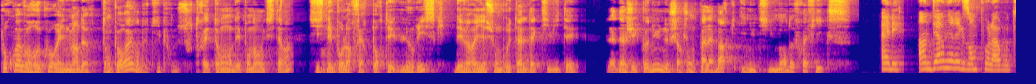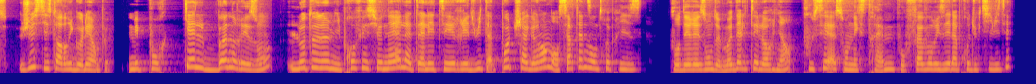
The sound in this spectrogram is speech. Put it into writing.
Pourquoi avoir recours à une main-d'œuvre temporaire, de type sous-traitant, indépendant, etc., si ce n'est pour leur faire porter le risque des variations brutales d'activité? L'adage est connu, ne chargeons pas la barque inutilement de frais fixes. Allez, un dernier exemple pour la route, juste histoire de rigoler un peu. Mais pour quelle bonne raison l'autonomie professionnelle a-t-elle été réduite à peau de chagrin dans certaines entreprises Pour des raisons de modèle taylorien poussé à son extrême pour favoriser la productivité?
